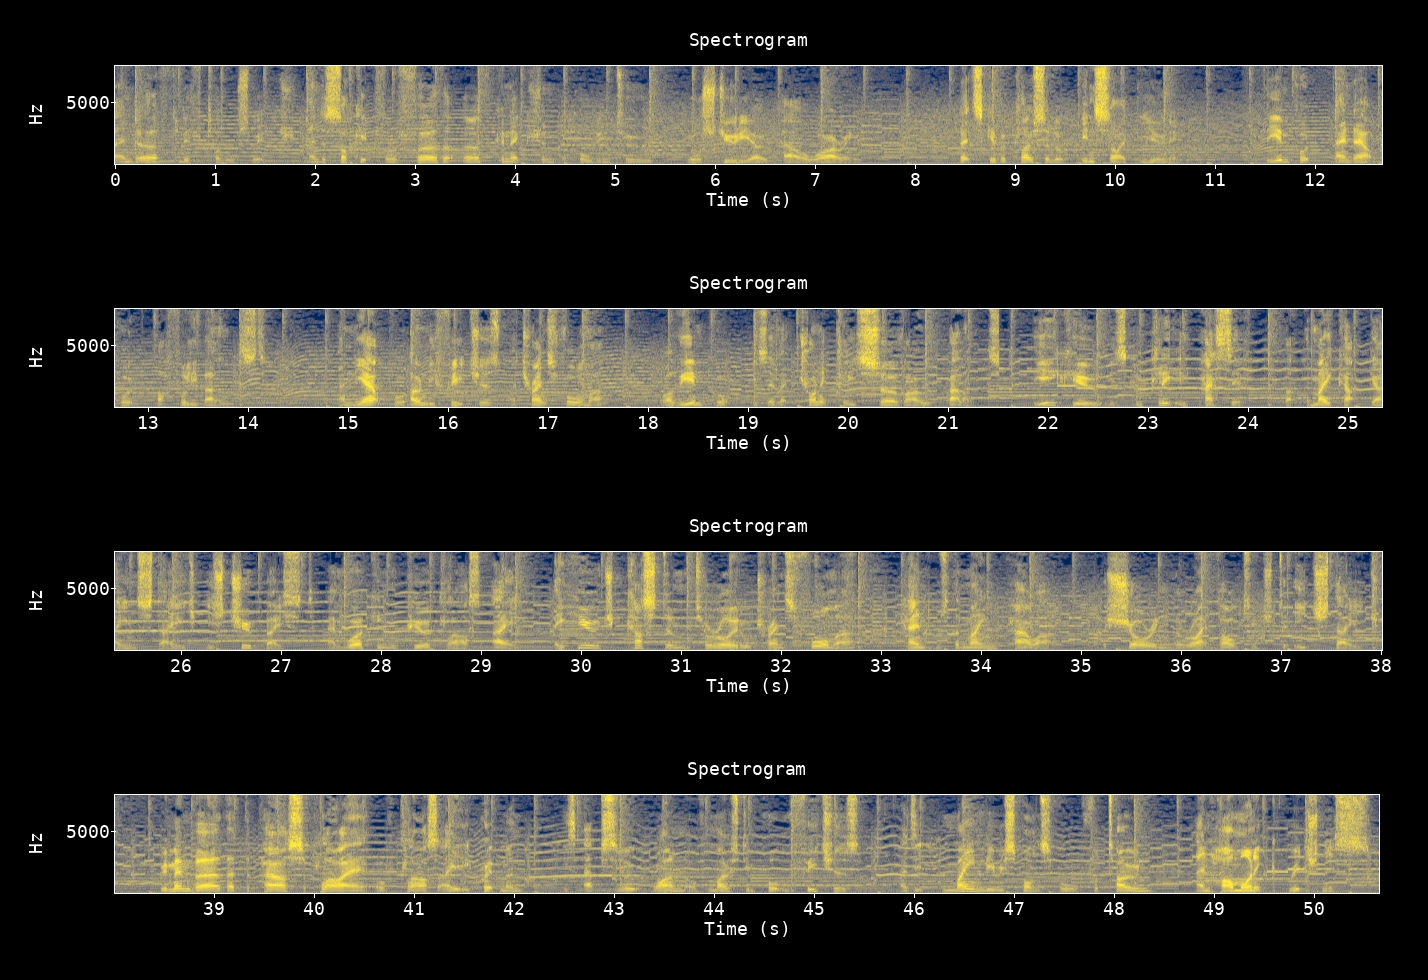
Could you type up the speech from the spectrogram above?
and earth lift toggle switch and a socket for a further earth connection according to your studio power wiring. Let's give a closer look inside the unit. The input and output are fully balanced and the output only features a transformer while the input is electronically servo balanced. The EQ is completely passive but the makeup gain stage is tube based and working in pure class A. A huge custom toroidal transformer handles the main power assuring the right voltage to each stage Remember that the power supply of Class A equipment is absolute one of most important features as it's mainly responsible for tone and harmonic richness.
